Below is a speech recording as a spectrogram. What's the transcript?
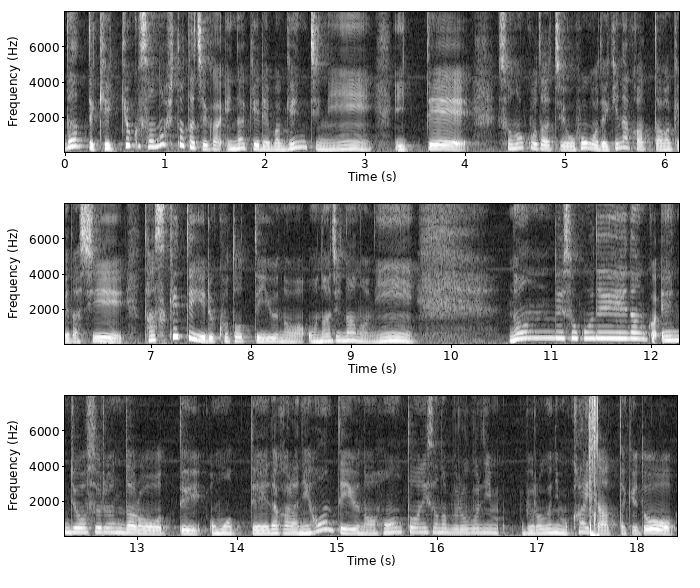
だって結局その人たちがいなければ現地に行ってその子たちを保護できなかったわけだし助けていることっていうのは同じなのになんでそこでなんか炎上するんだろうって思ってだから日本っていうのは本当にそのブログにブログにも書いてあったけど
